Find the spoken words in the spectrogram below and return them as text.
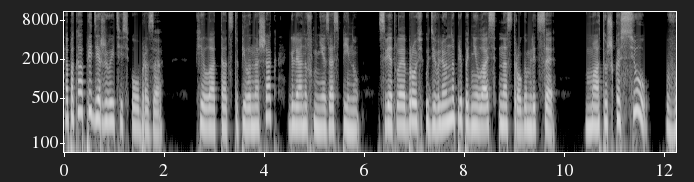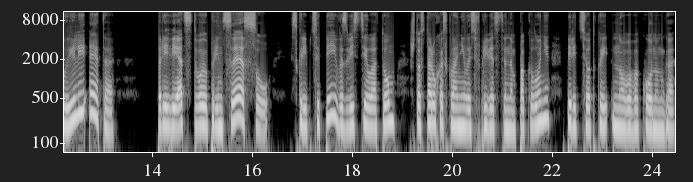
а пока придерживайтесь образа». Кьелата отступила на шаг, глянув мне за спину. Светлая бровь удивленно приподнялась на строгом лице. «Матушка Сю, вы ли это?» «Приветствую принцессу!» Скрип цепей возвестил о том, что старуха склонилась в приветственном поклоне перед теткой нового конунга.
